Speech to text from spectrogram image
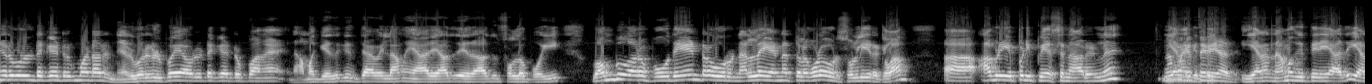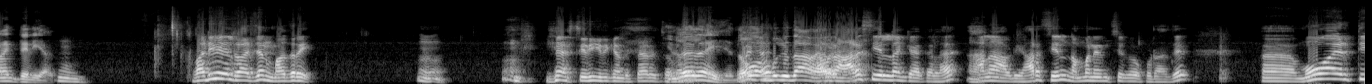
நிருபர்கள்ட்ட கேட்டிருக்க மாட்டாரு. நிருபர்கள் போய் அவர்கிட்ட கேட்டிருப்பாங்க. நமக்கு எதுக்கு தேவையில்லாம யாரையாவது ஏதாவது சொல்ல போய் வம்பு வரப்போதேன்ற ஒரு நல்ல எண்ணத்துல கூட அவர் சொல்லியிருக்கலாம். அவர் எப்படி பேசினாருன்னு எனக்கு தெரியாது. என நமக்கு தெரியாது எனக்கு தெரியாது. வடிவேல் ராஜன் மதுரை. சிரிக்கிறீங்க அந்த பேரை சொல்ல? இல்ல ஏதோ வம்புக்கு தான் அவர் அரசியல்லாம் கேட்கல. ஆனா அப்படி அரசியல் நம்ம நினைச்சுக்க கூடாது மூவாயிரத்தி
